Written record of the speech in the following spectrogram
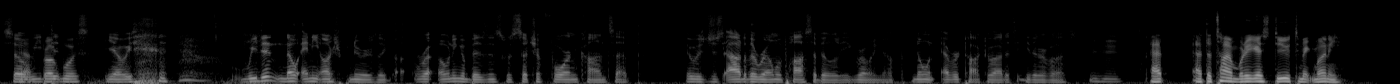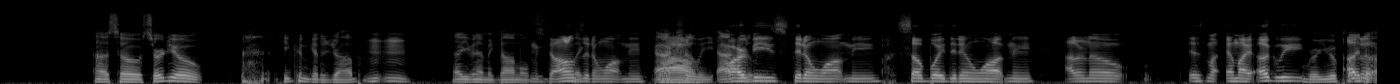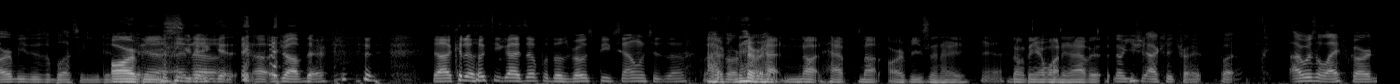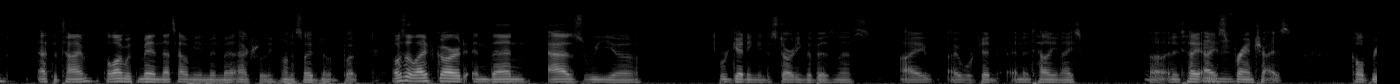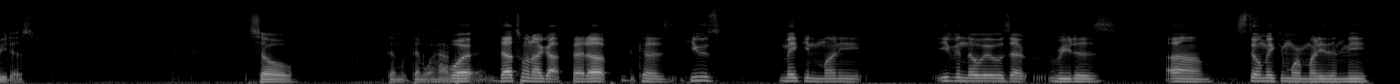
so yeah, we broke didn't, boys. yeah we we didn't know any entrepreneurs. Like uh, r- owning a business was such a foreign concept. It was just out of the realm of possibility growing up. No one ever talked about it to either of us. Mm-hmm. At the time, what do you guys do to make money? Uh, so Sergio, he couldn't get a job, Mm-mm. not even at McDonald's. McDonald's Like, didn't want me. Wow. Actually, actually, Arby's didn't want me. Subway didn't want me. I don't know. Is my am I ugly? Where you applied to don't- Arby's is a blessing. You didn't. Arby's. Get, Yeah, you didn't get uh, a job there. Yeah, I could have hooked you guys up with those roast beef sandwiches though. But I've never had not have not Arby's, and I Yeah. don't think I want to have it. No, you should actually try it. But I was a lifeguard at the time, along with Minh. That's how me and Minh met, actually. On a side note, but I was a lifeguard, and then as we uh, were getting into starting the business, I I worked at an Italian ice, uh, an Italian ice Mhm. franchise called Rita's. So, then then what happened? What? That's when I got fed up because he was making money, even though it was at Rita's, um, still making more money than me,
